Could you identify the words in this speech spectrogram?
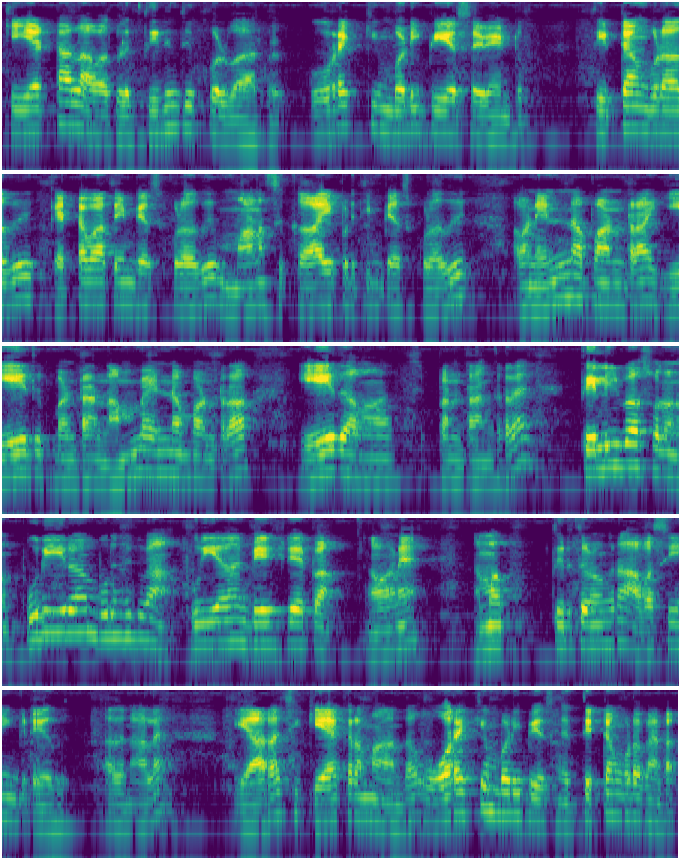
கேட்டால் அவர்கள் தெரிந்து கொள்வார்கள். உரைக்கும்படி பேச வேண்டும். திட்டக்கூடாது கெட்ட வார்த்தையும் பேசக்கூடாது மனசு காயப்படுத்தியும் பேசக்கூடாது. அவன் என்ன பண்ணுறான் ஏது பண்ணுறான் நம்ம என்ன பண்ணுறான் ஏது அவன் பண்ணுறாங்கிறத தெளிவாக சொல்லணும். புரியிறான் புரிஞ்சுக்குவான். புரியாதான் பேசிட்டே இருப்பான். அவனை நம்ம திருத்தணுங்கிற அவசியம் கிடையாது. அதனால் யாராச்சும் கேட்குற மாதிரி இருந்தால் உரைக்கும்படி பேசுங்க. திட்டம் கூட வேண்டாம்.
